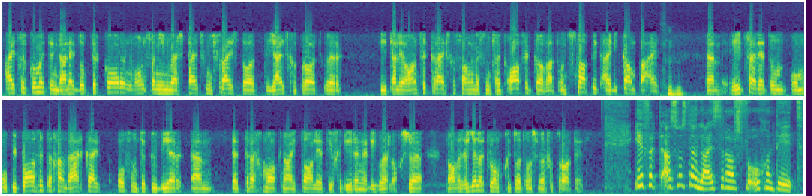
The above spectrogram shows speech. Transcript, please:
uitgekom het en dan het dokter Karen Mon van die Universiteit van die Vrystaat juist gepraat oor die italiaanse krygsgevangenes in Suid-Afrika wat ontsnap het uit die kampe uit. Ehm um, het sy dit om om op die plase te gaan wegkry of om te probeer ehm um, dit terugmaak na Italië toe gedurende die oorlog. So daar was 'n hele klomp goed wat ons oor gepraat het. Evert, as ons nou luisteraars vanoggend het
